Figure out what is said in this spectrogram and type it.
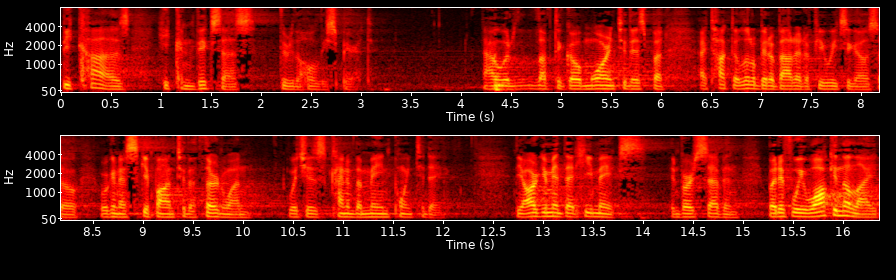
because He convicts us through the Holy Spirit. I would love to go more into this, but I talked a little bit about it a few weeks ago, so we're going to skip on to the third one which is kind of the main point today. The argument that he makes in verse 7 But if we walk in the light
